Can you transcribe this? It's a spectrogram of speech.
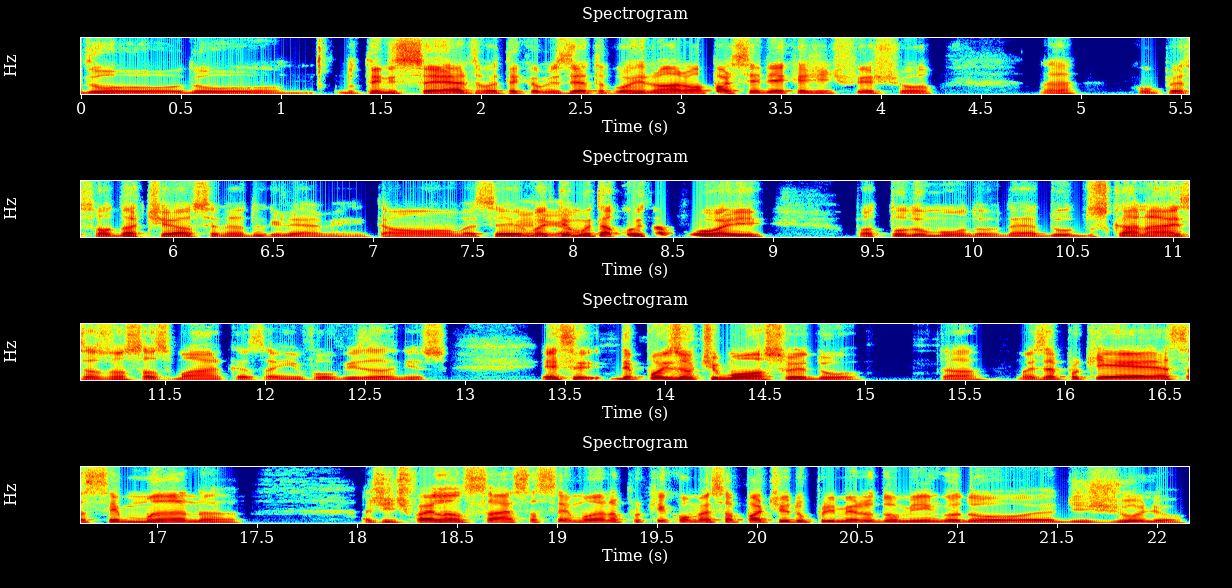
do, do, do Tênis Certo, vai ter camiseta correndo lá, uma parceria que a gente fechou, né? Com o pessoal da Chelsea, né? Do Guilherme. Então vai, ser, vai ter muita coisa boa aí para todo mundo, né? Do, dos canais, as nossas marcas aí envolvidas nisso. Esse, depois eu te mostro, Edu tá? Mas é porque essa semana a gente vai lançar essa semana porque começa a partir do primeiro domingo do, de julho,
